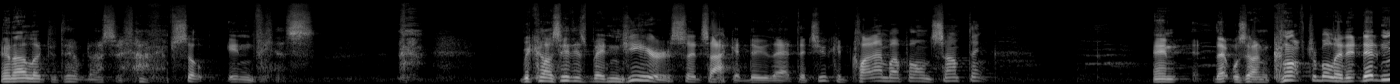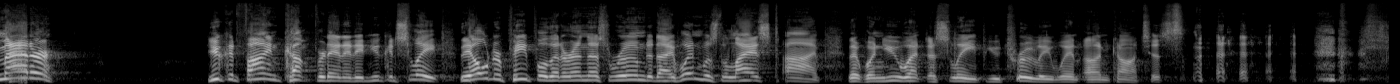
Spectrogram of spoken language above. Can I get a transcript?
And I looked at them and I said, I am so envious. because it has been years since I could do that, that you could climb up on something and that was uncomfortable and it didn't matter. You could find comfort in it and you could sleep. The older people that are in this room today, when was the last time that when you went to sleep, you truly went unconscious?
